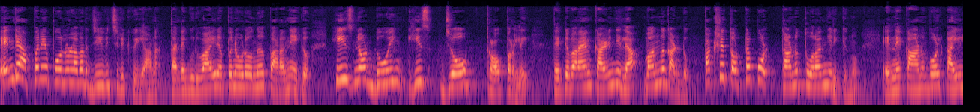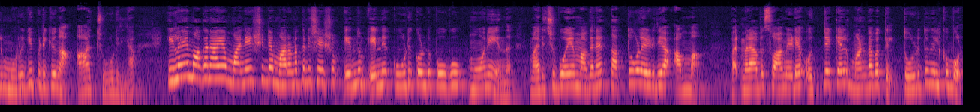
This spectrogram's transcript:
എന്റെ അപ്പനെ പോലുള്ളവർ ജീവിച്ചിരിക്കുകയാണ്. തന്റെ ഗുരുവായൂരപ്പനോട് ഒന്ന് പറഞ്ഞേക്കൂ. He's not doing his job properly തെറ്റു പറയാൻ കഴിഞ്ഞില്ല വന്നു കണ്ടു. പക്ഷെ തൊട്ടപ്പോൾ തണുത്തുറഞ്ഞിരിക്കുന്നു. എന്നെ കാണുമ്പോൾ കയ്യിൽ മുറുകി പിടിക്കുന്ന ആ ചൂടില്ല. ഇളയ മകനായ മനേഷിന്റെ മരണത്തിന് ശേഷം എന്നും എന്നെ കൂടിക്കൊണ്ടു പോകൂ മോനെ എന്ന്. മരിച്ചുപോയ മകന് കത്തുകൾ എഴുതിയ അമ്മ. പത്മനാഭസ്വാമിയുടെ ഒറ്റയ്ക്കൽ മണ്ഡപത്തിൽ തൊഴുതു നിൽക്കുമ്പോൾ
